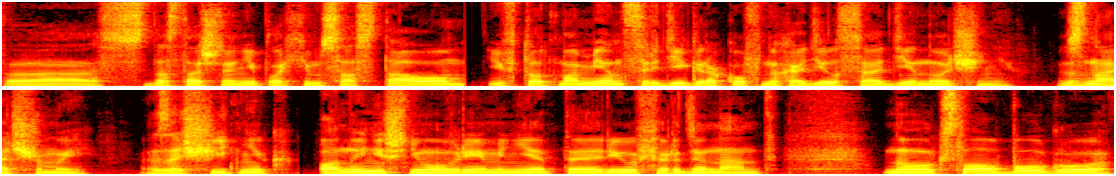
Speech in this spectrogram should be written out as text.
э, с достаточно неплохим составом. И в тот момент среди игроков находился один очень значимый защитник по нынешнему времени это Рио Фердинанд. Но, к слава богу,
